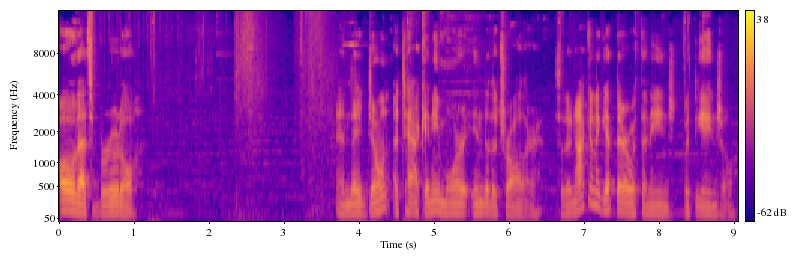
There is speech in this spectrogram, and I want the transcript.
Oh, that's brutal. And they don't attack any more into the trawler. So they're not going to get there with, an with the angel.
